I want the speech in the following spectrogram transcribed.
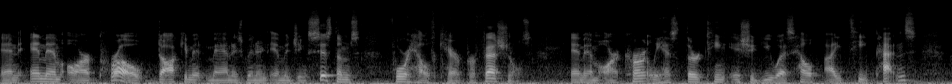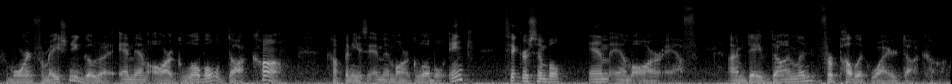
and MMR Pro document management and imaging systems for healthcare professionals. MMR currently has 13 issued U.S. health IT patents. For more information, you go to mmrglobal.com. Company is MMR Global Inc., ticker symbol MMRF. I'm Dave Donlin for PublicWire.com.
